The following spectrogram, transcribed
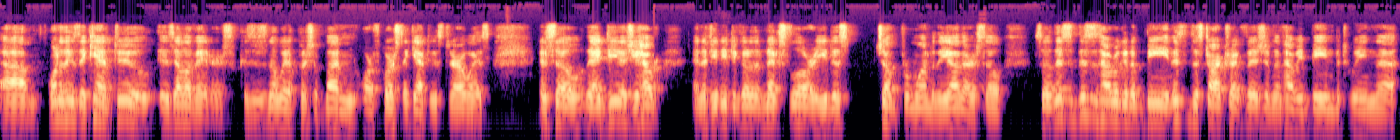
Um, one of the things they can't do is elevators because there's no way to push a button, or of course they can't do stairways. And so the idea is you have, and if you need to go to the next floor, you just jump from one to the other. So so this is this is how we're going to be. This is the Star Trek vision of how we beam between the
